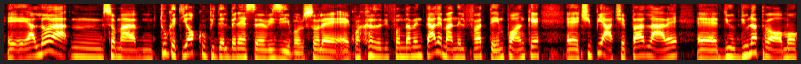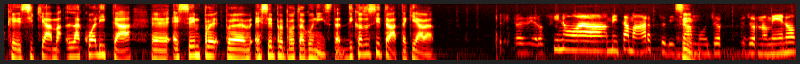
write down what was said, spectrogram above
E, allora, mh, mm, insomma, tu che ti occupi del benessere visivo, il sole è qualcosa di fondamentale, ma nel frattempo anche eh, ci piace parlare eh, di, di, una promo che si chiama La qualità eh, è, sempre, eh, è sempre protagonista. Di cosa si tratta, Chiara? È vero. Fino a metà marzo, diciamo, sì. giorno più, giorno meno,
